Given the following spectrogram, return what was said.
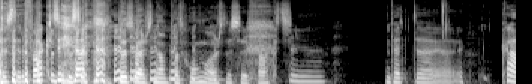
Tas ir fakts, tas, ir, tas vairs nav pat humors, tas ir fakts. Jā. Bet kā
